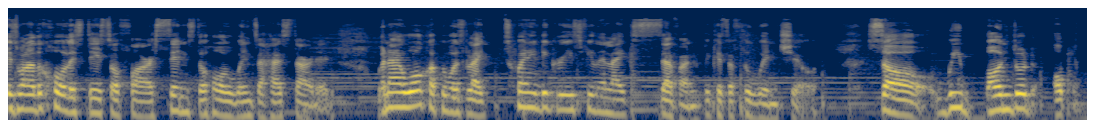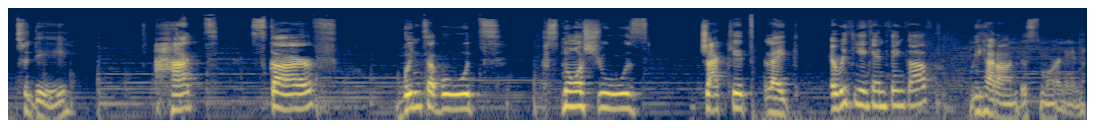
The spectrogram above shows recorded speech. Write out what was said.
is one of the coldest days so far since the whole winter has started when I woke up, it was like 20 degrees, feeling like 7 because of the wind chill. So we bundled up today. Hat, scarf, winter boots, snowshoes, jacket, like everything you can think of, we had on this morning.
